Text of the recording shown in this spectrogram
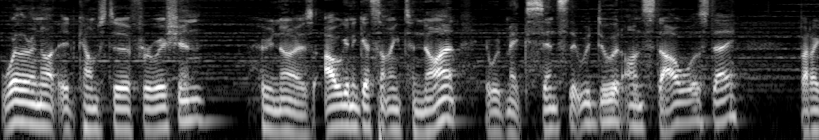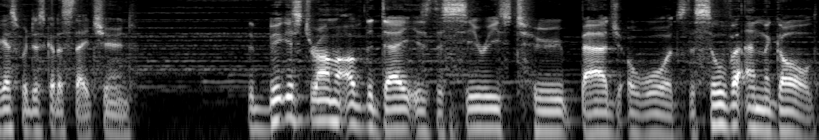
Whether or not it comes to fruition, who knows? Are we going to get something tonight? It would make sense that we'd do it on Star Wars Day, but I guess we're just going to stay tuned. The biggest drama of the day is the Series 2 badge awards, the silver and the gold.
